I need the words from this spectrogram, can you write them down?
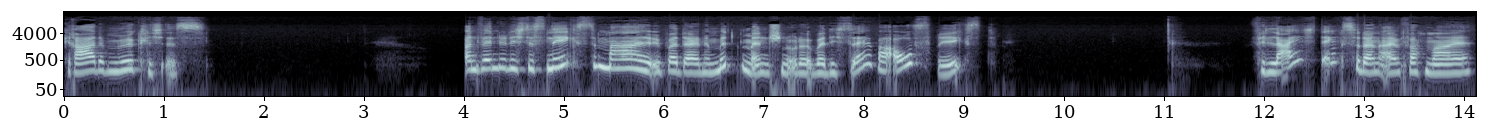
gerade möglich ist. Und wenn du dich das nächste Mal über deine Mitmenschen oder über dich selber aufregst, vielleicht denkst du dann einfach mal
